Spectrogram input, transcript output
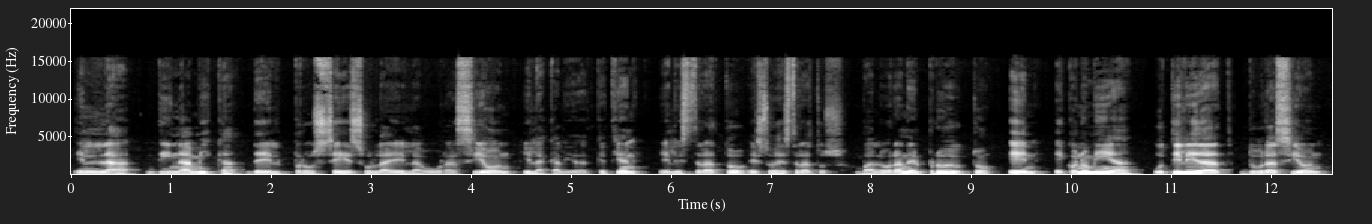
en la dinámica del proceso, la elaboración y la calidad que tiene. El estrato, estos estratos valoran el producto en economía, utilidad, duración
